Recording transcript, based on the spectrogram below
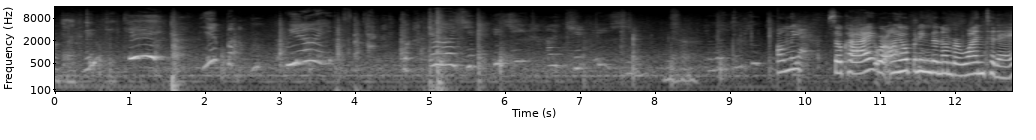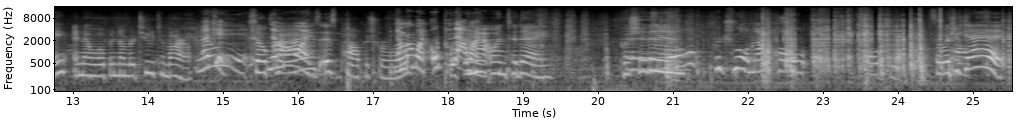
Okay. Yeah, but Yeah. Only so Kai, we're only opening the number one today, and then we'll open number two tomorrow. Okay. So Number Kai's one. is Paw Patrol. Number one. Open open that one. Open that one today. Push it in. Patrol, not Paul. So what'd you get?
